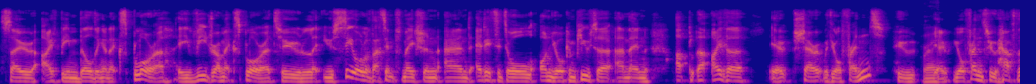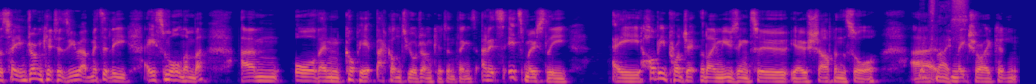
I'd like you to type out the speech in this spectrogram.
So I've been building an Explorer, a VDrum Explorer, to let you see all of that information and edit it all on your computer, and then up either you know, share it with your friends who, right. you know, your friends who have the same drum kit as you, admittedly a small number, um, or then copy it back onto your drum kit and things. And it's, it's mostly a hobby project that I'm using to, you know, sharpen the saw. Uh, That's nice. Make sure I can,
